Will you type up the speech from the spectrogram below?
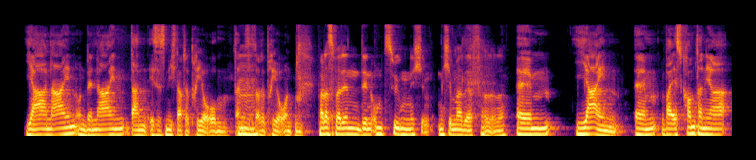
ja, nein. Und wenn nein, dann ist es nicht auf der Prio oben. Dann mhm. ist es auf der Prio unten. War das bei den, den Umzügen nicht, nicht immer der Fall, oder? Ähm, jein. Ähm, weil es kommt dann ja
